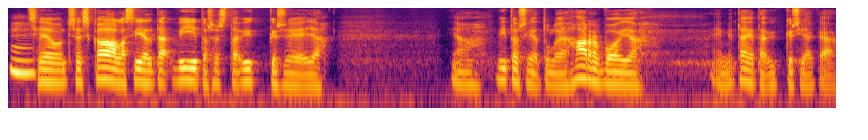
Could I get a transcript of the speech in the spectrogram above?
Mm. Se on se skaala sieltä viitosesta ykköseen ja, ja vitosia tulee harvoin ja ei me taita ykkösiäkään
